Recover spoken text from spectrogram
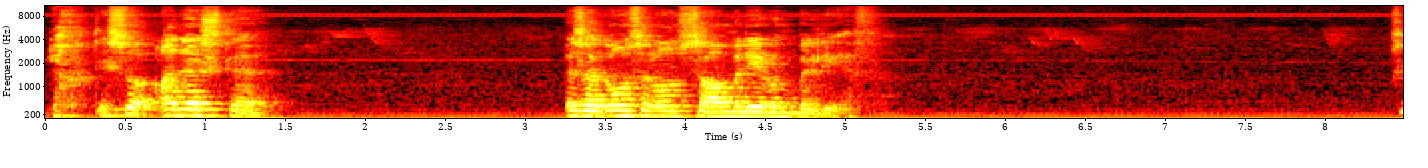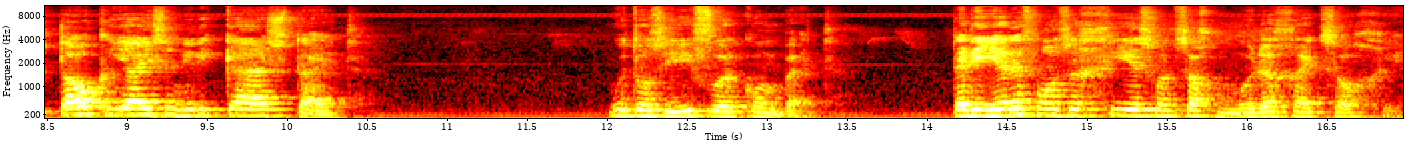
Ja, dit is so anderste is wat ons in ons samelewing beleef. So dalk juis in hierdie Kerstyd moet ons hier voorkom bid dat die Here vir ons 'n gees van sagmoedigheid sal gee.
